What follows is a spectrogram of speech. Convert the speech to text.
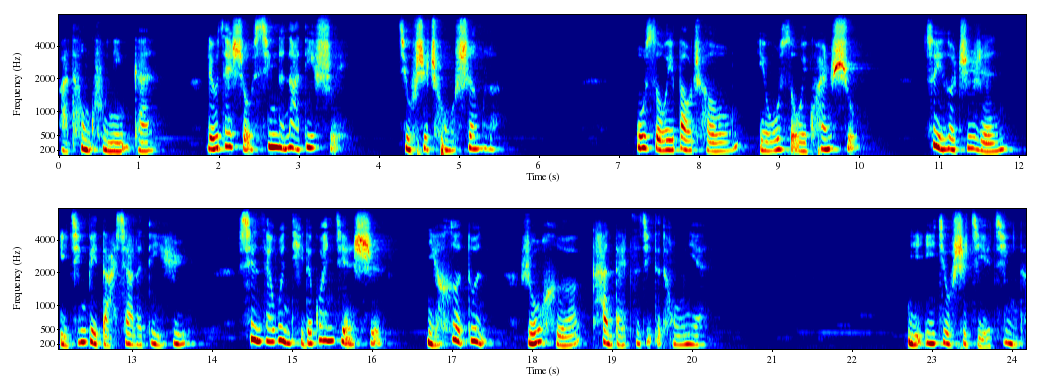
把痛苦拧干，留在手心的那滴水，就是重生了。无所谓报仇，也无所谓宽恕。罪恶之人已经被打下了地狱。现在问题的关键是你赫顿如何看待自己的童年？你依旧是洁净的。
